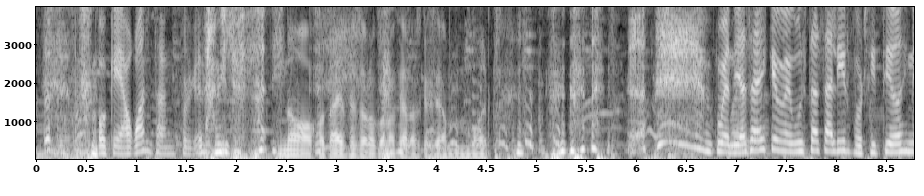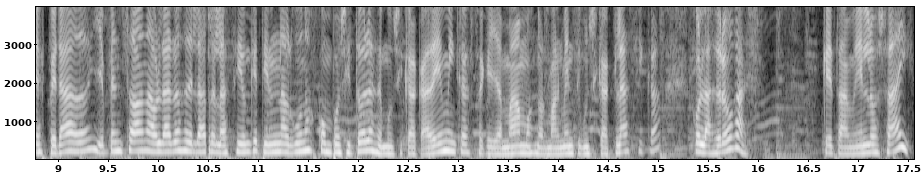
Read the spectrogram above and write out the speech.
o que aguantan, porque también los hay. No, JF solo conoce a los que se han muerto. bueno, ya sabéis que me gusta salir por sitios inesperados y he pensado en hablaros de la relación que tienen algunos compositores de música académica, hasta que llamamos normalmente música clásica, con las drogas que también los hay.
